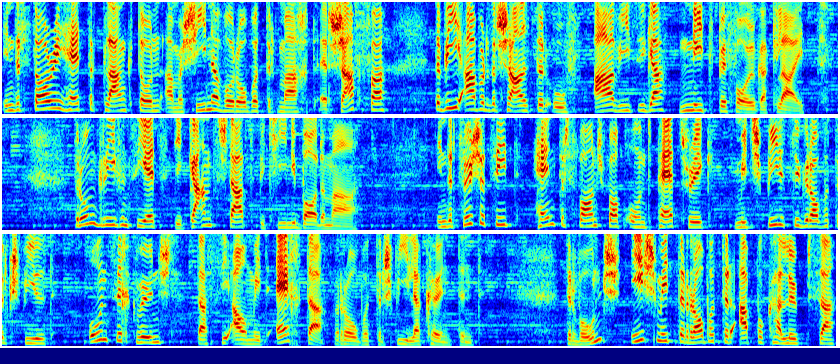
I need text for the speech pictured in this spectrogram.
In der Story hat der Plankton eine Maschine, die Roboter gemacht, erschaffen, dabei aber der Schalter auf Anweisungen nicht befolgen gelegt. Darum greifen sie jetzt die ganze Stadt Bikini Bottom an. In der Zwischenzeit haben der SpongeBob und Patrick mit Spielzeugrobotern gespielt und sich gewünscht, dass sie auch mit echten Robotern spielen könnten. Der Wunsch ist mit der Roboter-Apokalypse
